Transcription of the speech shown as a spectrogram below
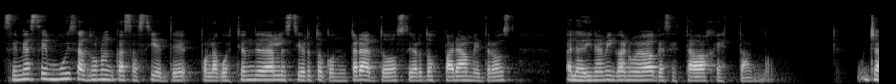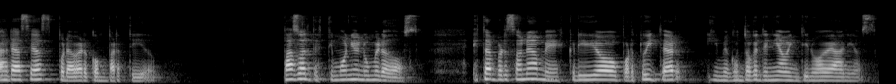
se me hace muy Saturno en casa 7 por la cuestión de darle cierto contrato, ciertos parámetros a la dinámica nueva que se estaba gestando. Muchas gracias por haber compartido. Paso al testimonio número 2. Esta persona me escribió por Twitter y me contó que tenía 29 años.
